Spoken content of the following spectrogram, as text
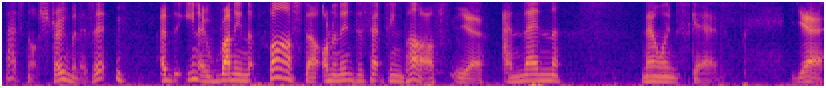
that's not Strowman, is it? Uh, and, you know, running faster on an intercepting path. Yeah. And then now I'm scared. Yeah,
